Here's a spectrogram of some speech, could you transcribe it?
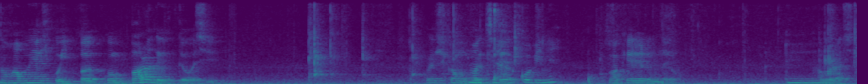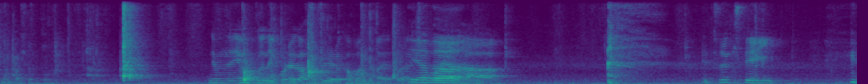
の歯ブラシ粉いっぱいこのバラで売ってほしい。これしかもこうやっ持てち運びね、分けれるんだよ。え歯ブラシの場所と。でもねよくねこれが外れるカバンの中でこれ超やだ通気性いい。通気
